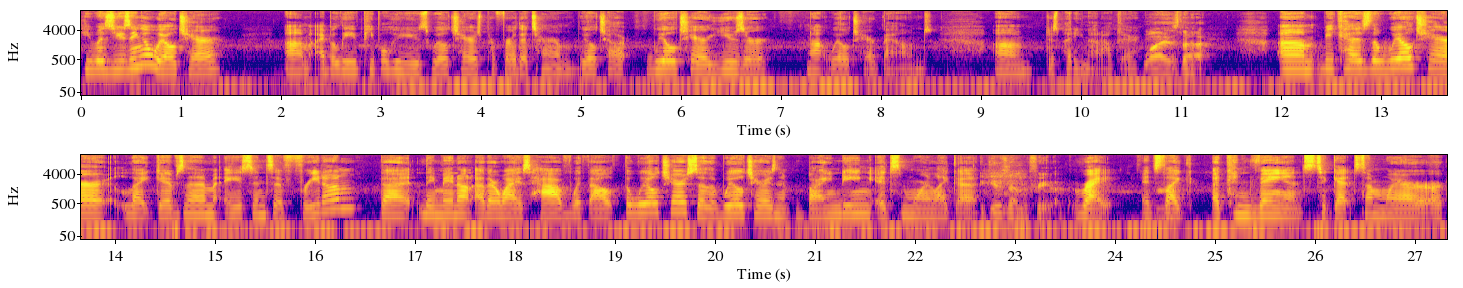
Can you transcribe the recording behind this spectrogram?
he was using a wheelchair. Um, I believe people who use wheelchairs prefer the term wheelchair wheelchair user, not wheelchair bound. Um, just putting that out there. Why is that? Um, because the wheelchair like gives them a sense of freedom that they may not otherwise have without the wheelchair. So the wheelchair isn't binding; it's more like a It gives them the freedom. right. It's mm. like a conveyance to get somewhere or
